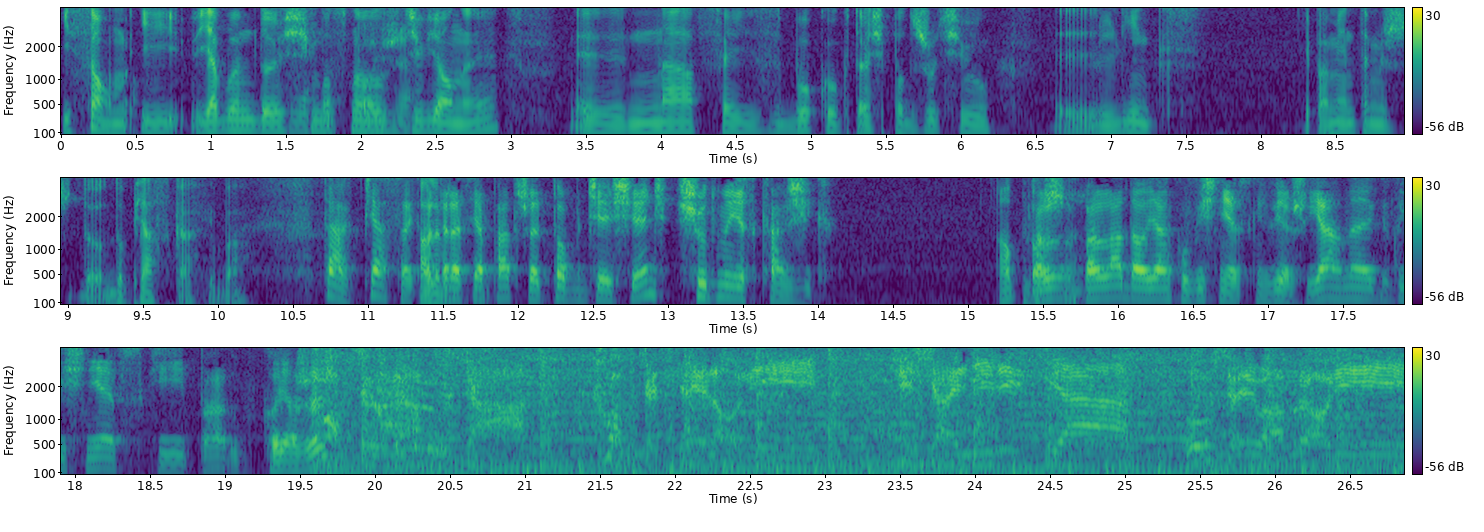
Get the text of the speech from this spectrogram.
i są. I ja byłem dość mocno zdziwiony. Y, na Facebooku ktoś podrzucił link, nie pamiętam już, do, do Piaska chyba. Tak, Piasek. Ale... A teraz ja patrzę, top 10, siódmy jest Kazik. O, proszę. Bal ballada o Janku Wiśniewskim. Wiesz, Janek Wiśniewski padł. Kojarzysz? Chłopcy chłopcy z Kielonii, dzisiaj milicja użyła broni,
